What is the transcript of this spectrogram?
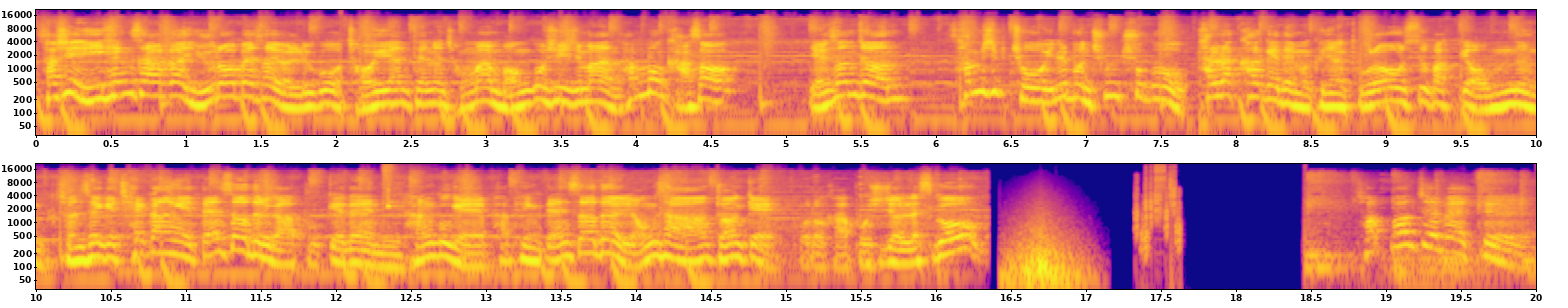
사실 이 행사가 유럽에서 열리고 저희한테는 정말 먼 곳이지만 한번 가서 예선전 30초 1분 춤추고 탈락하게 되면 그냥 돌아올 수밖에 없는 전 세계 최강의 댄서들과 붙게 된 이 한국의 팝핑 댄서들 영상 저와 함께 보러 가 보시죠. 렛츠고! 첫 번째 배틀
